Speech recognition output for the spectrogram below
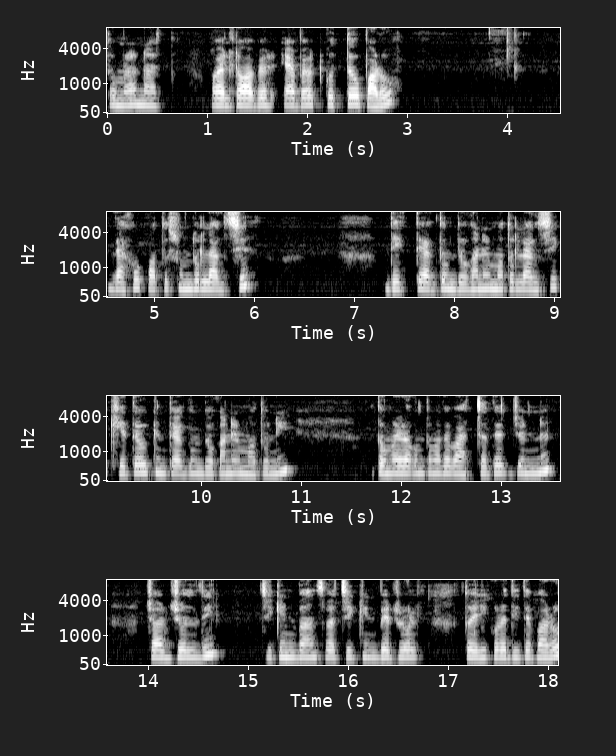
তোমরা না অয়েলটা অ্যাভয়েড করতেও পারো। দেখো কত সুন্দর লাগছে। দেখতে একদম দোকানের মতো লাগছে, খেতেও কিন্তু একদম দোকানের মতনই। তোমরা এরকম তোমাদের বাচ্চাদের জন্য চটজলদি চিকেন বান্স বা চিকেন বেড রোল তৈরি করে দিতে পারো।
